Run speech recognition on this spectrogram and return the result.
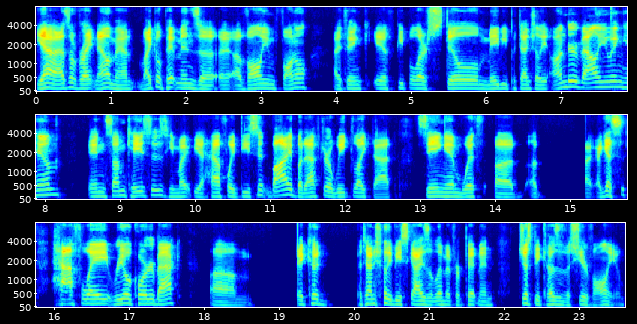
yeah, as of right now, man, Michael Pittman's a, a, volume funnel. I think if people are still maybe potentially undervaluing him in some cases, he might be a halfway decent buy. But after a week like that, seeing him with a, a I guess halfway real quarterback, um, it could potentially be sky's the limit for Pittman just because of the sheer volume.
